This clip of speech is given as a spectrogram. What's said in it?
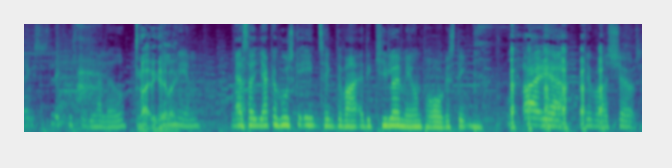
Jeg kan slet ikke huske, hvad vi har lavet. Nej, det kan jeg heller ikke. Hjemme. Altså, jeg kan huske en ting, det var, at det kilder i maven på rokkestenen. Ej, ja. Det var sjovt.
